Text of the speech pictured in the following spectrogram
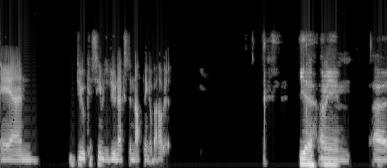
and Duke seems to do next to nothing about it. Yeah, I mean, I,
